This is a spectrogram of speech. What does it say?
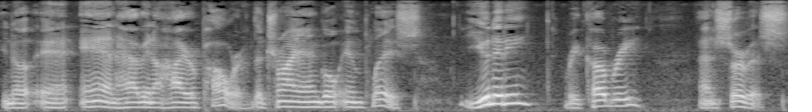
you know, and, and having a higher power, the triangle in place unity, recovery, and service.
